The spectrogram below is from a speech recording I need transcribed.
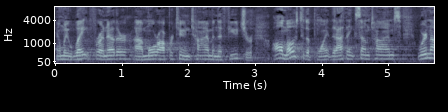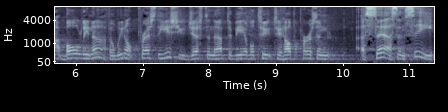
and we wait for another uh, more opportune time in the future, almost to the point that I think sometimes we're not bold enough and we don't press the issue just enough to be able to, to help a person assess and see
